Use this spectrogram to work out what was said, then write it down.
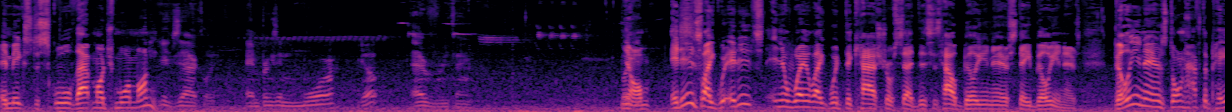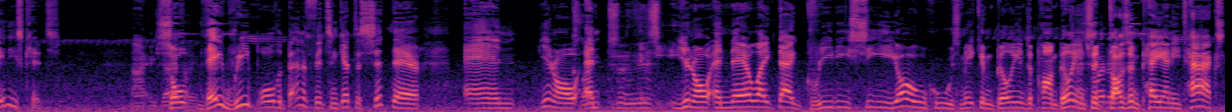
it makes the school that much more money. Exactly. And brings in more. Yep. Everything. You know, it is like it is in a way like what De Castro said. This is how billionaires stay billionaires. Billionaires don't have to pay these kids. Uh, exactly. So they reap all the benefits and get to sit there and you know Collect- and you know and they're like that greedy CEO who's making billions upon billions That's that doesn't pay any tax.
